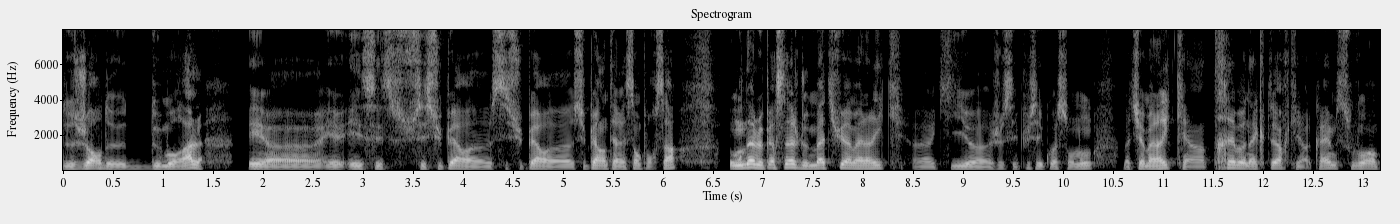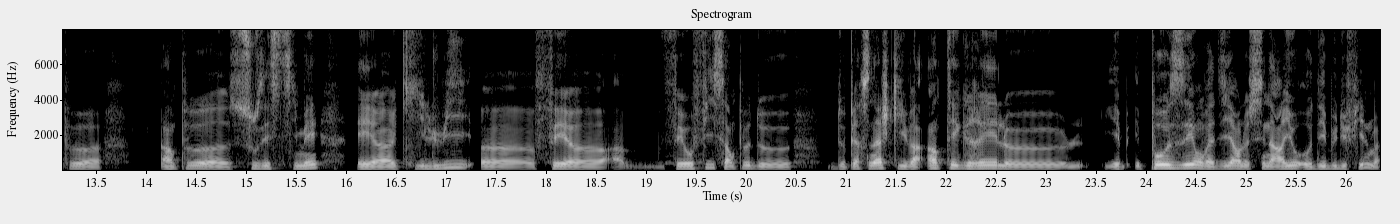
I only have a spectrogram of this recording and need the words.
ce genre de, de morale. Euh, et, c'est super, euh, c'est super, euh, super intéressant pour ça. On a le personnage de Mathieu Amalric, qui, je sais plus c'est quoi son nom, Mathieu Amalric, qui est un très bon acteur, qui est quand même souvent un peu, un peu sous-estimé, et qui lui fait, fait office un peu de, de personnage qui va intégrer le, et poser, on va dire, le scénario au début du film.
